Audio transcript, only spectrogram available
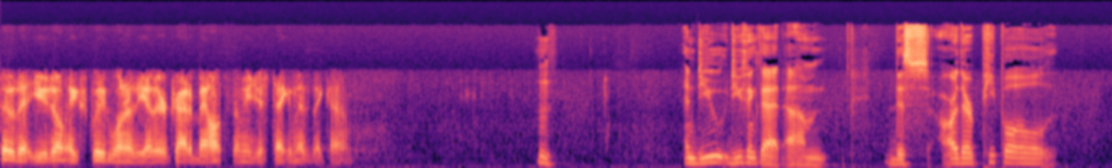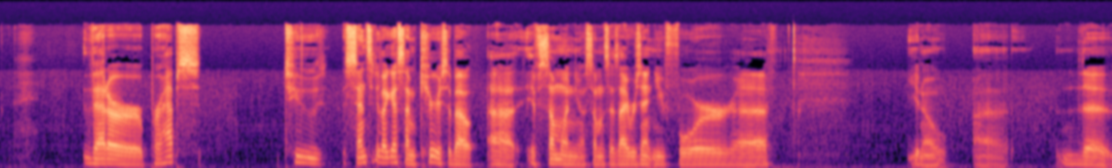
So that you don't exclude one or the other or try to balance them, you just take them as they come. Hmm. And do you do you think that um, this are there people that are perhaps too sensitive? I guess I'm curious about uh, if someone you know someone says I resent you for uh, you know. Uh, the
